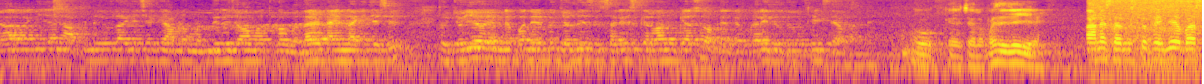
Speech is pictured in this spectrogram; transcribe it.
ચાર વાગી ગયા ને આપણને એવું લાગે છે કે આપણે મંદિરે જવામાં થોડો વધારે ટાઈમ લાગી જશે. તો જોઈએ એમને બને એટલું જલ્દી સર્વિસ કરવાનું કહેશો આપણે તેમ કરી દીધું. તો ઠીક છે આપણને. ઓકે ચલો પછી જઈએ. આને સર્વિસ તો થઈ જાય બસ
